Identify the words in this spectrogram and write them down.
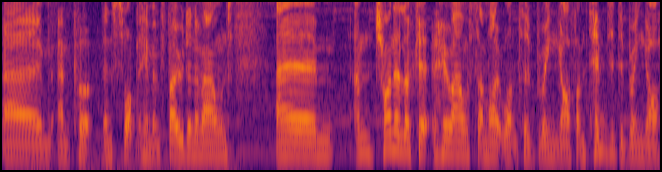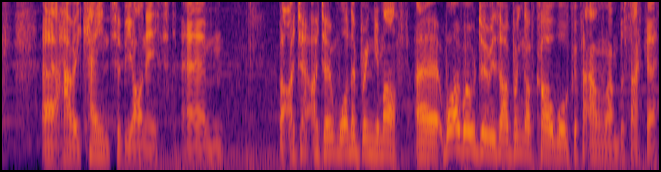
um, and put and swap him and Foden around. Um, I'm trying to look at who else I might want to bring off. I'm tempted to bring off uh, Harry Kane, to be honest. Um, but I don't, I don't want to bring him off. Uh, what I will do is I'll bring off Kyle Walker for Aaron Wan-Bissaka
